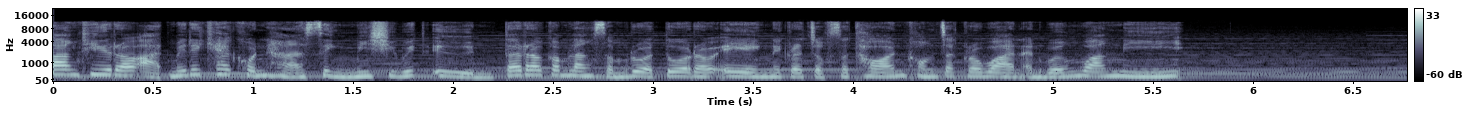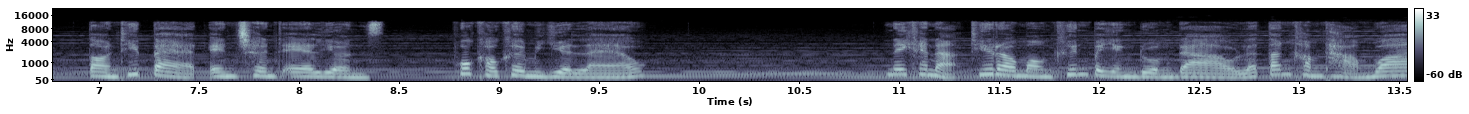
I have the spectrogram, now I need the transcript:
บางทีเราอาจไม่ได้แค่ค้นหาสิ่งมีชีวิตอื่น แต่เรากำลังสำรวจตัวเราเองในกระจกสะท้อนของจักรวาลอันเวิ้งว้างนี้ ตอนที่ 8 Ancient Aliens พวกเขาเคยมาเยือนแล้ว ในขณะที่เรามองขึ้นไปยังดวงดาว และตั้งคำถามว่า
